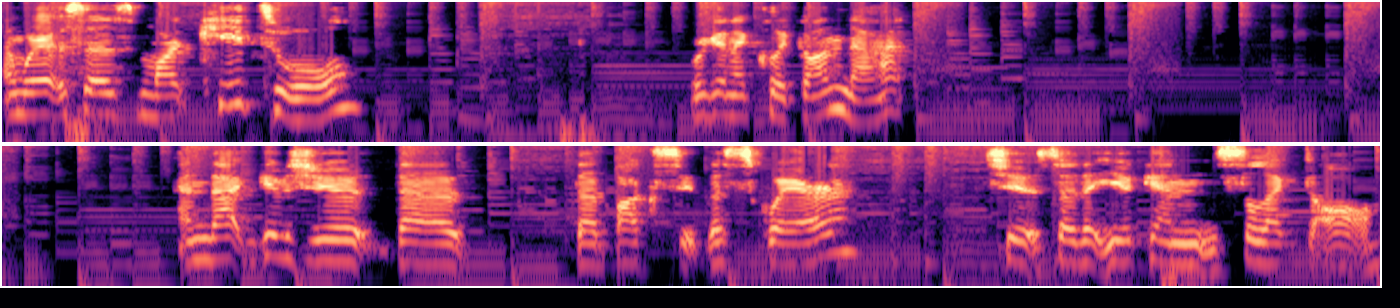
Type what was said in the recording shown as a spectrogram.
and where it says Marquee Tool, we're going to click on that. And that gives you the the box, the square, to so that you can select all.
